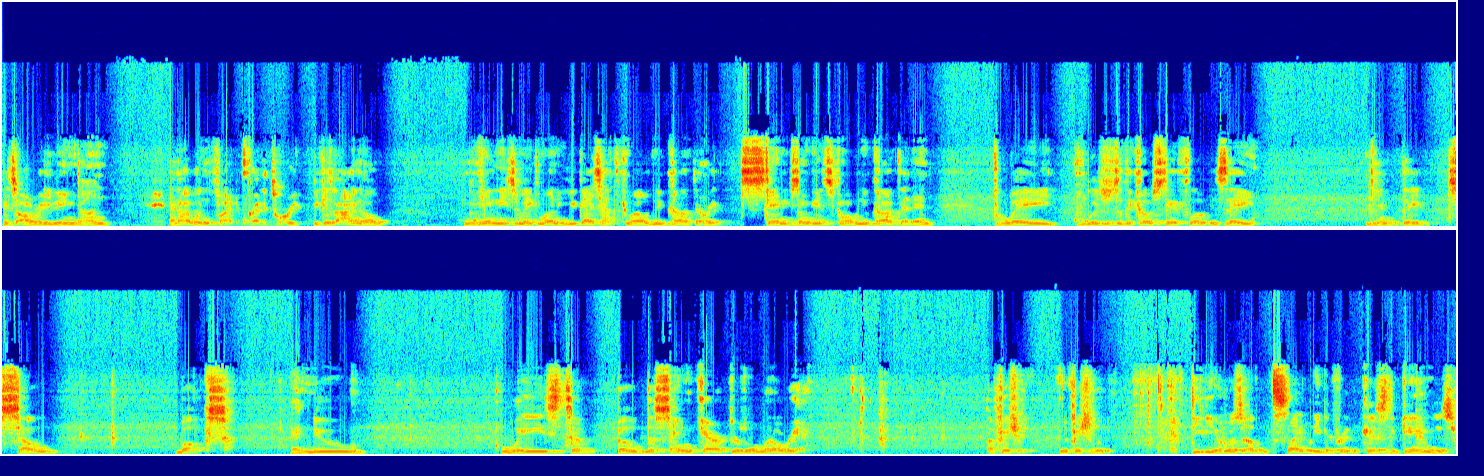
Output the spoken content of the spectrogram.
it's already being done. And I wouldn't find it predatory because I know the game needs to make money. You guys have to come out with new content, right? Standing Stone Games to come out with new content. And the way Wizards of the Coast stay afloat is they, you know, they sell books and new ways to build the same characters over and over again. Officially, officially, DDO is slightly different because the game is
